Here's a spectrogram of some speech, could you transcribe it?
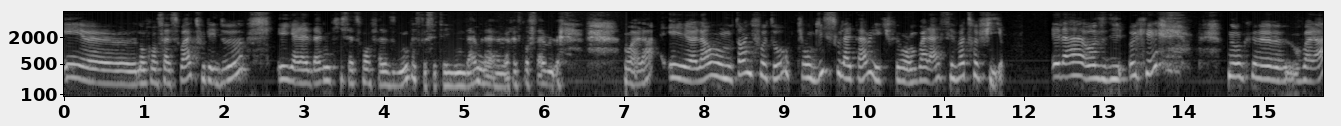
Et euh, donc, on s'assoit tous les deux et il y a la dame qui s'assoit en face de nous parce que c'était une dame responsable. voilà. Et euh, là, on nous tend une photo qu'on glisse sous la table et qui fait voilà, c'est votre fille. Et là, on se dit ok. donc voilà.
